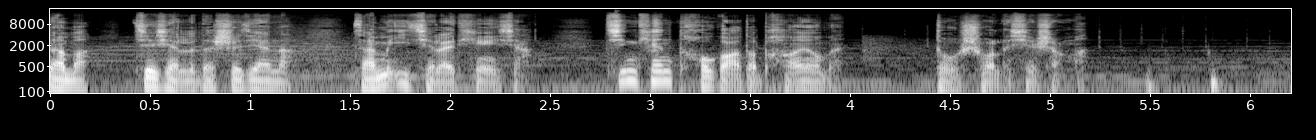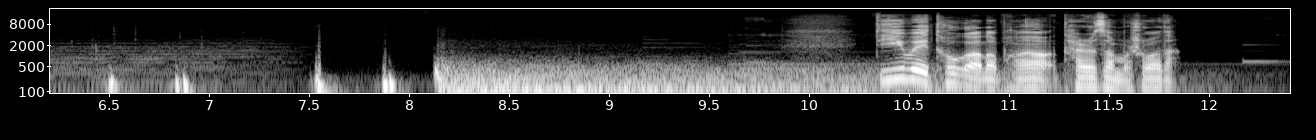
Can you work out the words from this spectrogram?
那么接下来的时间呢，咱们一起来听一下今天投稿的朋友们都说了些什么。第一位投稿的朋友他是这么说的：“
